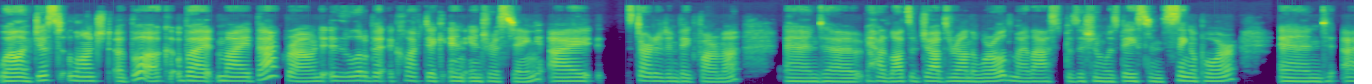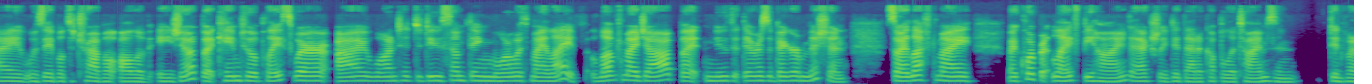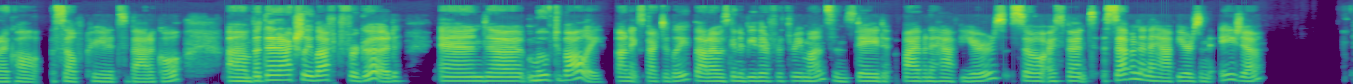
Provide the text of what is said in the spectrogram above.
Well, I've just launched a book, but my background is a little bit eclectic and interesting. I started in big pharma and uh, had lots of jobs around the world. My last position was based in Singapore, and I was able to travel all of Asia, but came to a place where I wanted to do something more with my life. Loved my job, but knew that there was a bigger mission. So I left my my corporate life behind. I actually did that a couple of times and did what I call a self-created sabbatical, um, but then actually left for good and uh, moved to Bali unexpectedly. Thought I was going to be there for three months and stayed five and a half years. So I spent seven and a half years in Asia,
